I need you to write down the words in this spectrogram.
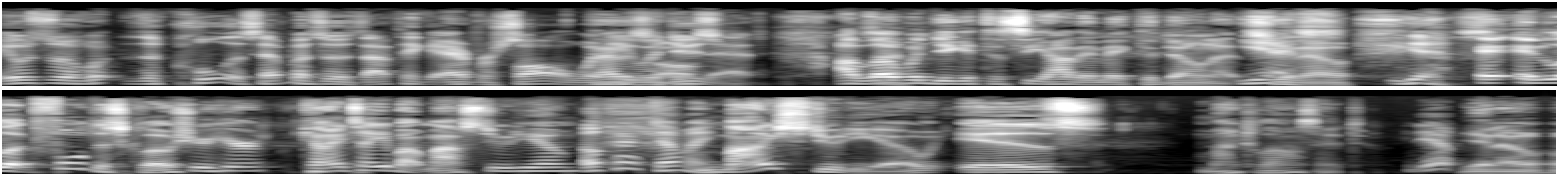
it was the the coolest episodes I think I ever saw when That he would do that. I love when you get to see how they make the donuts. You know, yes. And, and look, full disclosure here. Can I tell you about my studio? Okay, tell me. My studio is my closet. Yep. You know,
